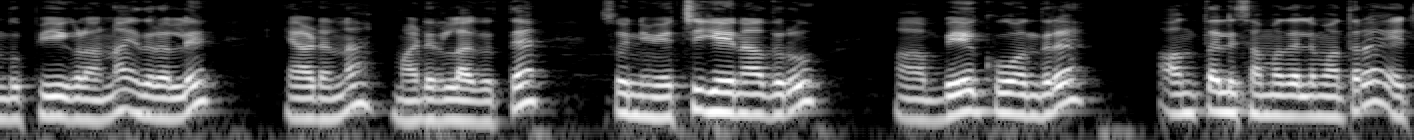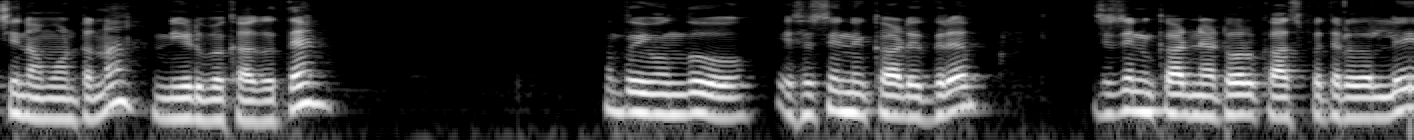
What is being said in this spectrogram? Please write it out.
ಒಂದು ಫೀಗಳನ್ನು ಇದರಲ್ಲಿ ಆ್ಯಡನ್ನು ಮಾಡಿರಲಾಗುತ್ತೆ. ಸೊ ನೀವು ಹೆಚ್ಚಿಗೆ ಏನಾದರೂ ಬೇಕು ಅಂದರೆ ಅಂಥಲ್ಲಿ ಸಮಯದಲ್ಲಿ ಮಾತ್ರ ಹೆಚ್ಚಿನ ಅಮೌಂಟನ್ನು ನೀಡಬೇಕಾಗುತ್ತೆ. ಮತ್ತು ಈ ಒಂದು ಎನ್ ಕಾರ್ಡ್ ಇದ್ದರೆ ಎನ್ ಕಾರ್ಡ್ ನೆಟ್ವರ್ಕ್ ಆಸ್ಪತ್ರೆಯಲ್ಲಿ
